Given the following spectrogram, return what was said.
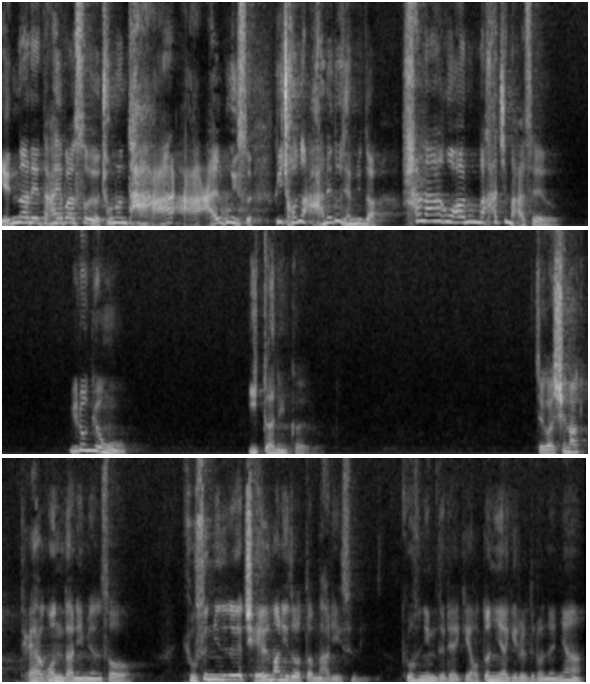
옛날에 다 해봤어요. 저는 다 아, 아, 알고 있어요. 그 저는 안 해도 됩니다. 하라고 하는 말 하지 마세요. 이런 경우 있다니까요. 제가 신학 대학원 다니면서 교수님들에게 제일 많이 들었던 말이 있습니다. 교수님들에게 어떤 이야기를 들었느냐?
